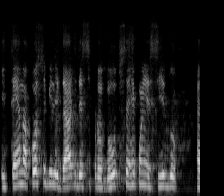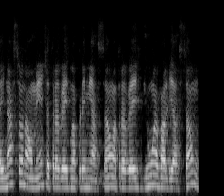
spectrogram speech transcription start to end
e tendo a possibilidade desse produto ser reconhecido aí nacionalmente através de uma premiação, através de uma avaliação,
